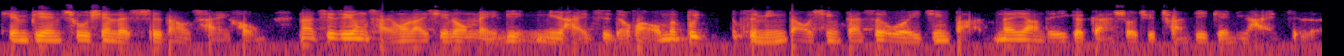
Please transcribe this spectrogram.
天边出现了十道彩虹。那其实用彩虹来形容美丽女孩子的话，我们不指名道姓，但是我已经把那样的一个感受去传递给女孩子了。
